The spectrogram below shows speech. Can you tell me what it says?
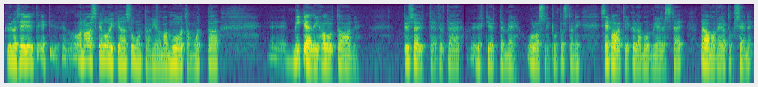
Kyllä se on askel oikeaan suuntaan ilman muuta, mutta mikäli halutaan pysäyttää tätä yhtiöittämme ulosliputusta, niin se vaatii kyllä mun mielestä pääomaverotuksen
